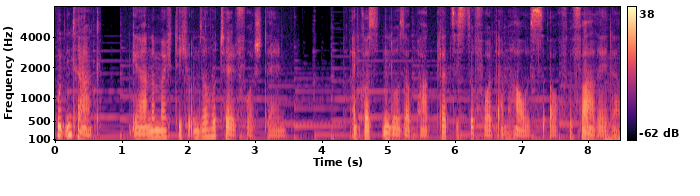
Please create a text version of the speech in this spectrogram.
Guten Tag. Gerne möchte ich unser Hotel vorstellen. Ein kostenloser Parkplatz ist sofort am Haus, auch für Fahrräder.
